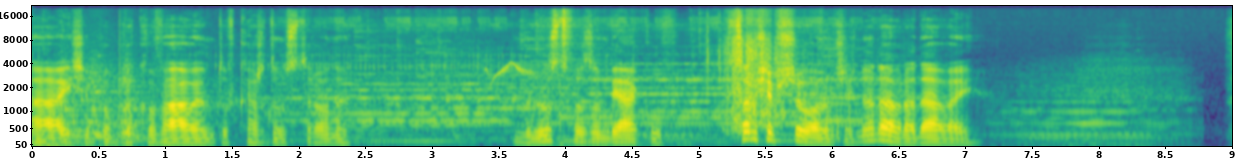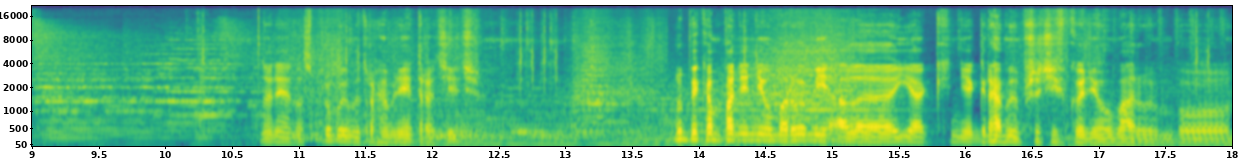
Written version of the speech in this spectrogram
A i się poblokowałem tu w każdą stronę. Mnóstwo zombiaków. Chcą się przyłączyć. No dobra, dawaj. No nie, no spróbujmy trochę mniej tracić. Lubię kampanię nieumarłymi, ale jak nie gramy przeciwko nieumarłym, bo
